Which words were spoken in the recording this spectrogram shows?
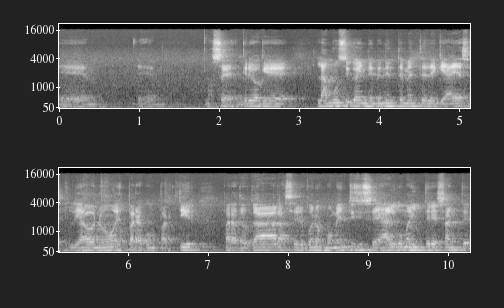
Eh, eh, no sé, creo que la música, independientemente de que hayas estudiado o no, es para compartir, para tocar, hacer buenos momentos y si sea algo más interesante,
